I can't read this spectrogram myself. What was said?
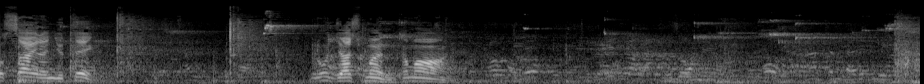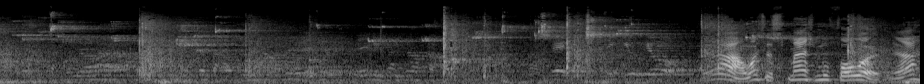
Outside and you take. No judgment. Come on. Yeah, once you smash, move forward. Yeah?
